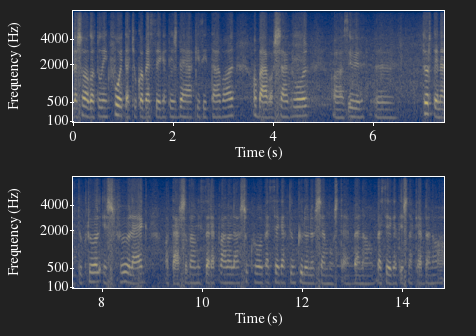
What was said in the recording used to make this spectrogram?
Kedves hallgatóink, folytatjuk a beszélgetést Deák Izitával a bábasságról, az ő történetükről, és főleg a társadalmi szerepvállalásukról beszélgettünk, különösen most ebben a beszélgetésnek ebben a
